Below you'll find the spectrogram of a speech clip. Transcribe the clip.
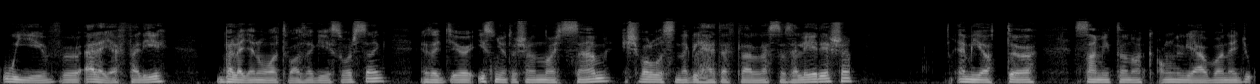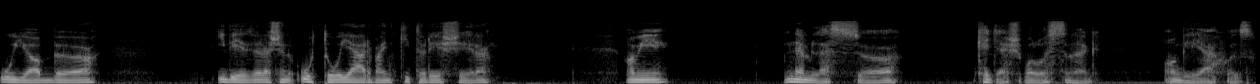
új év eleje felé be legyen oltva az egész ország. Ez egy iszonyatosan nagy szám, és valószínűleg lehetetlen lesz az elérése. Emiatt számítanak Angliában egy újabb idézőlesen utójárvány kitörésére. ami nem lesz uh, kegyes valószínűleg Angliához.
